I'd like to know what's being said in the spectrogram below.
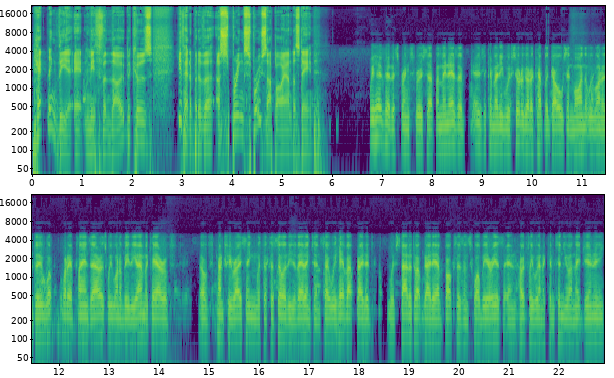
happening there at Methven, though, because you've had a bit of a, a spring spruce up, I understand. We have had a spring spruce up. I mean, as a as a committee, we've sort of got a couple of goals in mind that we want to do. What what our plans are is we want to be the Omakau of of country racing with the facilities of Addington. So we have upgraded, we've started to upgrade our boxes and swab areas, and hopefully we're going to continue on that journey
